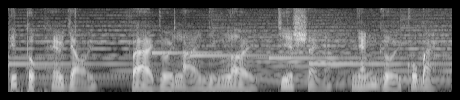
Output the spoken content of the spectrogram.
tiếp tục theo dõi và gửi lại những lời chia sẻ nhắn gửi của bạn.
